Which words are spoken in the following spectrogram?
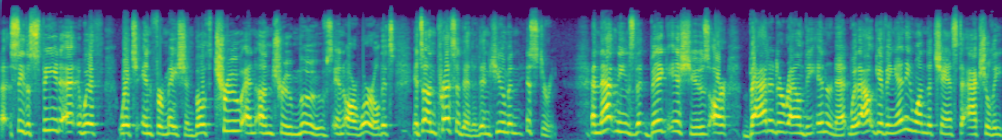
Uh, see, the speed with which information, both true and untrue, moves in our world, it's, it's unprecedented in human history. And that means that big issues are batted around the internet without giving anyone the chance to actually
